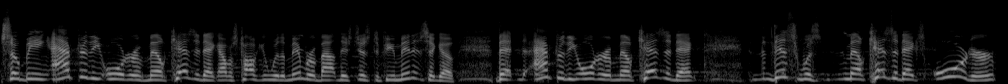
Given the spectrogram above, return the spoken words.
So, being after the order of Melchizedek, I was talking with a member about this just a few minutes ago, that after the order of Melchizedek, this was Melchizedek's order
